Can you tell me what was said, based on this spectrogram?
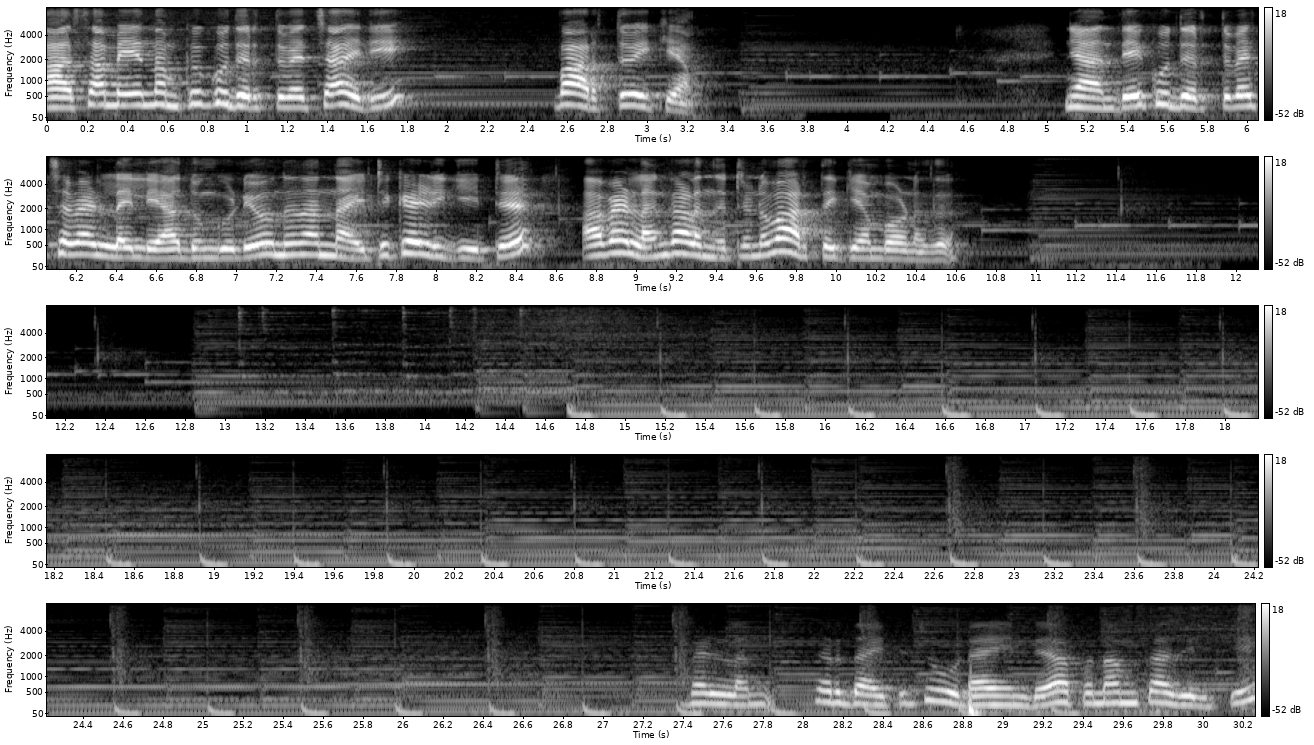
ആ സമയം നമുക്ക് കുതിർത്ത് വെച്ച അരി വറുത്ത് വെക്കാം. ഞാൻ ദേ കുതിർത്ത് വെച്ച വെള്ളമില്ലേ അതും കൂടി ഒന്ന് നന്നായിട്ട് കഴുകിയിട്ട് ആ വെള്ളം കളഞ്ഞിട്ടാണ് വാർത്തേക്കാൻ പോണത്. വെള്ളം ചെറുതായിട്ട് ചൂടായിണ്ട്. അപ്പോൾ നമുക്ക് അതിലേക്ക്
